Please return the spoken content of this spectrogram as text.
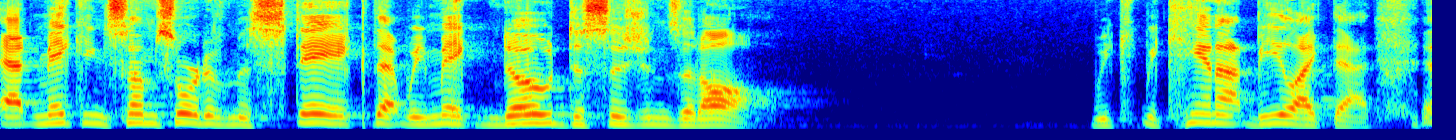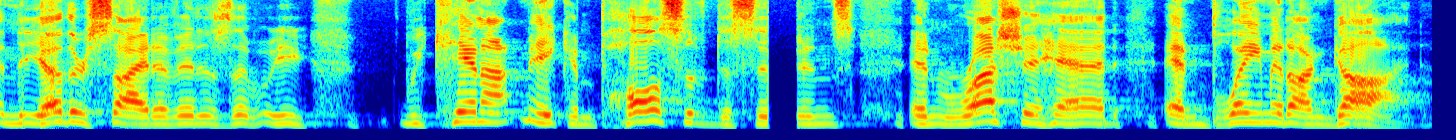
at making some sort of mistake that we make no decisions at all. We, we cannot be like that. And the other side of it is that we, we cannot make impulsive decisions and rush ahead and blame it on God.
